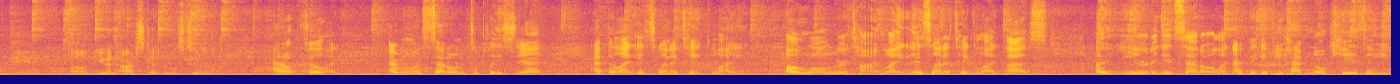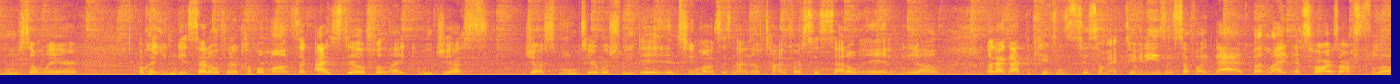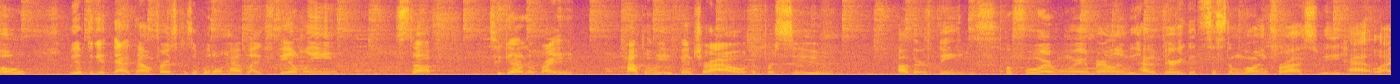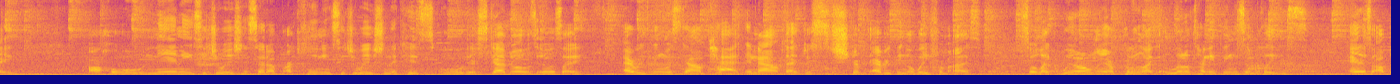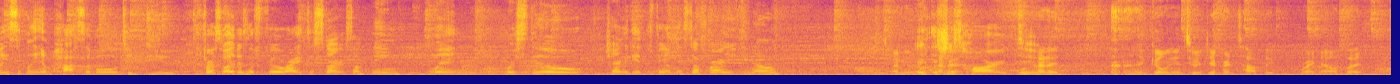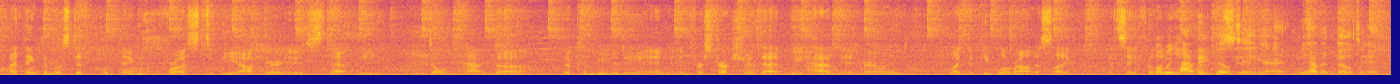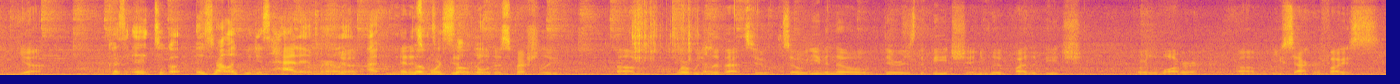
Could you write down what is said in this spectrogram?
um, even our schedules too. I don't feel like everyone's settled into place yet. I feel like it's gonna take like a longer time. Like it's gonna take like us a year to get settled. Like I think if you have no kids and you move somewhere, okay, you can get settled within a couple months. Like I still feel like we just just moved here, which we did. In two months is not enough time for us to settle in, you know. Like I got the kids into some activities and stuff like that, but like as far as our flow, we have to get that down first because if we don't have like family stuff together, right? How can we venture out and pursue other things? Before, when we were in Maryland, we had a very good system going for us. We had like our whole nanny situation set up, our cleaning situation, the kids' school, their schedules. It was like everything was down pat, and now that just stripped everything away from us. So like we only are putting like little tiny things in place, and it's all basically impossible to do. First of all, it doesn't feel right to start something when we're still trying to get the family stuff right. You know, I mean, it's kinda, just hard, We're too. kind of going into a different topic right now, but I think the most difficult thing for us to be out here is that we don't have the the community and infrastructure that we have in Maryland, like the people around us, like let's say for like but we haven't built it yet. We haven't built it Yeah, because it took a. It's not like we just had it in Maryland. yeah, I, and it's more it difficult, especially um, where we live at too. So even though there is the beach and you live by the beach or the water, um, you sacrifice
